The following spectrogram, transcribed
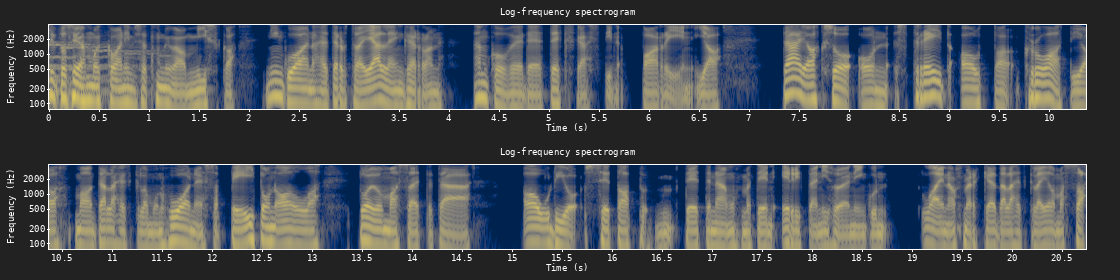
Eli tosiaan moikka vaan ihmiset, mun nimi on Miska, niin kuin aina, ja tervetuloa jälleen kerran MKVD Techcastin pariin. Ja tämä jakso on Straight Outta Kroatia. Mä oon tällä hetkellä mun huoneessa peiton alla toivomassa, että tämä audio setup, teette nämä, mutta mä teen erittäin isoja niin kuin lainausmerkkejä tällä hetkellä ilmassa,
